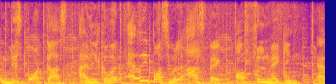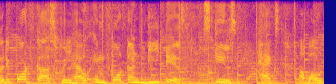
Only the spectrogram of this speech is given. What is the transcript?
In this podcast, I will cover every possible aspect of filmmaking. Every podcast will have important details, skills, hacks about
